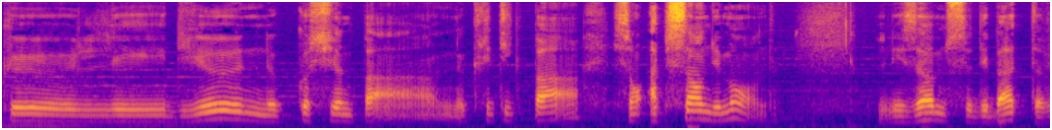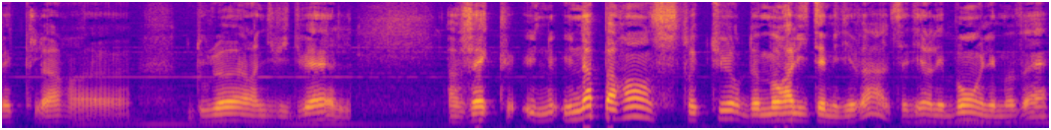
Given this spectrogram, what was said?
que les dieux ne cautionnent pas, ne critiquent pas, ils sont absents du monde. Les hommes se débattent avec leur euh, douleur individuelle, avec une, apparente structure de moralité médiévale, c'est-à-dire les bons et les mauvais,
